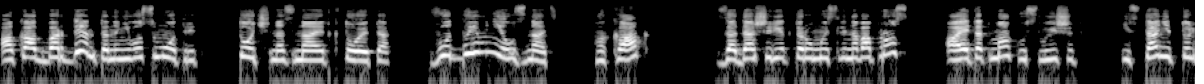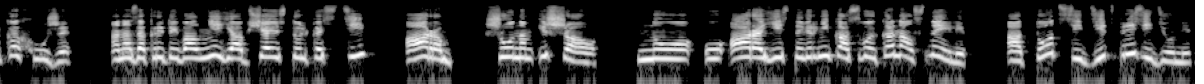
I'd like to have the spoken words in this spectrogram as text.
а как Барден-то на него смотрит, точно знает, кто это. Вот бы и мне узнать. А как? Задашь ректору мысленно вопрос, а этот маг услышит, и станет только хуже а на закрытой волне я общаюсь только с Ти, Аром, Шоном и Шао. Но у Ара есть наверняка свой канал с Нейли, а тот сидит в президиуме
